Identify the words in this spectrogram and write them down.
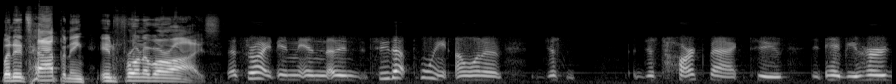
but it's happening in front of our eyes. That's right. And, and, and to that point, I want to just just hark back to. Have you heard?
